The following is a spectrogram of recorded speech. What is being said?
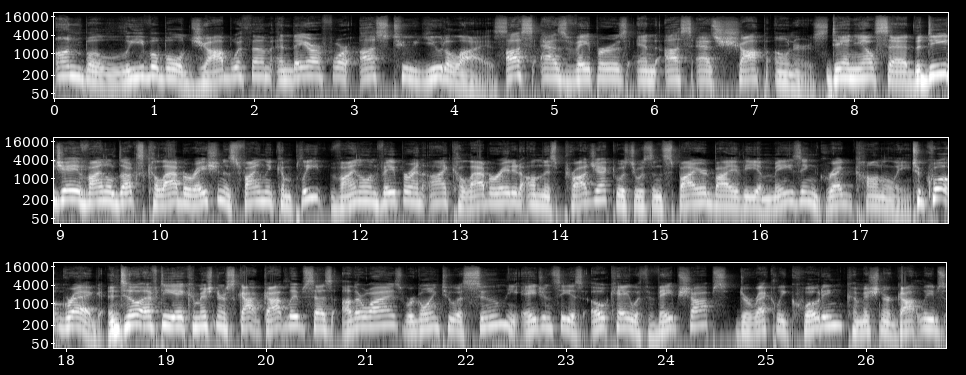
unbelievable job with them, and they are for us to utilize. Us as vapers and us as shop owners. Danielle said, The DJ Vinyl Ducks collaboration is finally complete. Vinyl and Vapor and I collaborated on this project, which was inspired by the amazing Greg Conley. To quote Greg, until FDA Commissioner Scott Gottlieb says otherwise, we're going to assume the agency is okay with vape shops directly quoting Commissioner Gottlieb's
